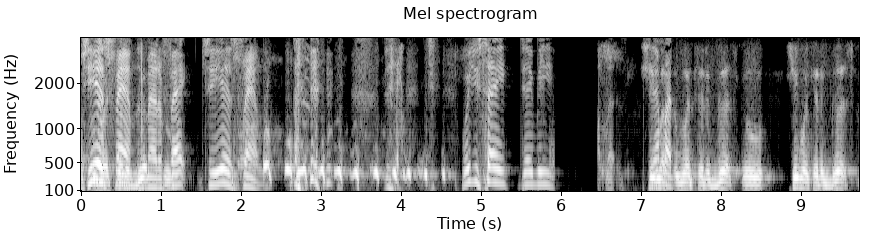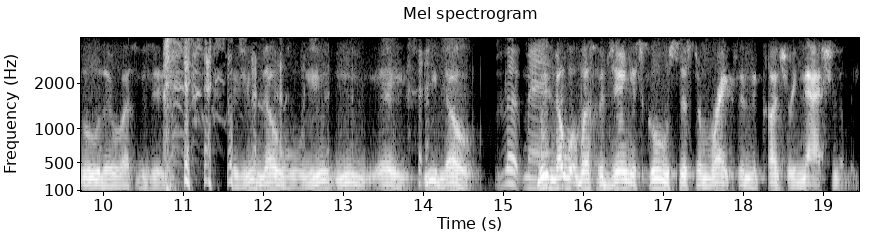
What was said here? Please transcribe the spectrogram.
She is went to the family. Matter of fact, she is family. What'd you say, JB? She See, I'm must about- have went to the good school. She went to the good school in West Virginia. 'Cause you know, you you hey, you know. Look, man. We know what West Virginia school system ranks in the country nationally.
